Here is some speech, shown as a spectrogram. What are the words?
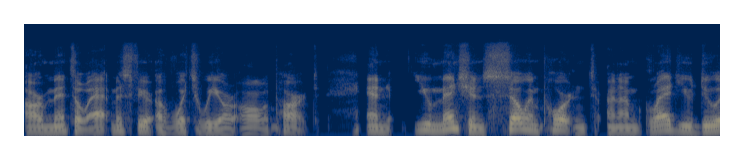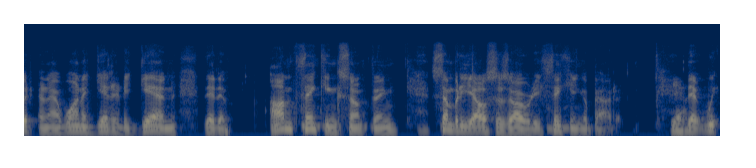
our mental atmosphere of which we are all a part. And you mentioned so important, and I'm glad you do it, and I want to get it again that if I'm thinking something, somebody else is already thinking about it. Yeah. That we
